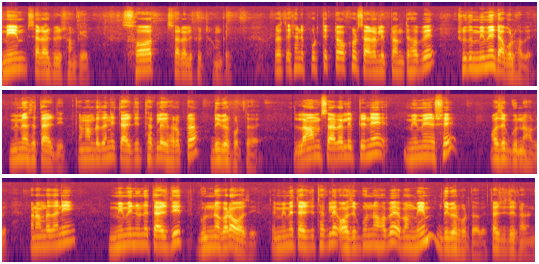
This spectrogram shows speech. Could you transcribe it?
মিম চার আলিফের সংকেত। সৎ চার আলিফের সংকেত। অর্থাৎ এখানে প্রত্যেকটা অক্ষর আলিফ টানতে হবে, শুধু মিমে ডাবল হবে। মিমে আছে তাজদিদ। কারণ আমরা জানি তাজদিদ থাকলে ওই হরফটা দুইবার পড়তে হয়। লাম আলিফ টেনে মিমে এসে অজীব গুণ্য হবে। কারণ আমরা জানি মিমে নুনে তাজদিদ গুণ্য করা অজীব। তো মিমে তাজদিদ থাকলে অজীব গুণ্য হবে এবং মিম দুইবার পড়তে হবে তাজদিদের কারণে।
